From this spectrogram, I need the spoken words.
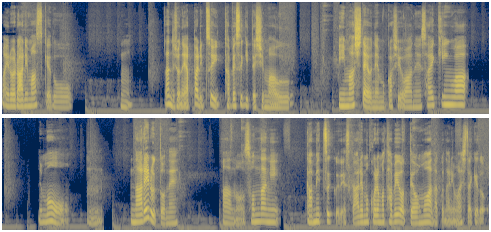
まあいろいろありますけど。うん。なんでしょうね。やっぱりつい食べ過ぎてしまう。言いましたよね昔はね。最近はもう、うん、慣れるとねあのそんなにがめつくですか？あれもこれも食べようって思わなくなりましたけど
